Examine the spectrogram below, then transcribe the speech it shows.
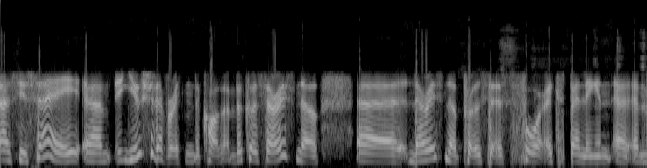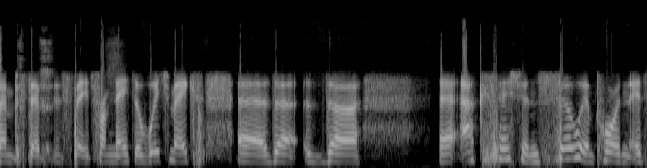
as you say, um, you should have written the column because there is no, uh, there is no process for expelling an, a, member state from NATO, which makes uh, the the uh, accession so important. It's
